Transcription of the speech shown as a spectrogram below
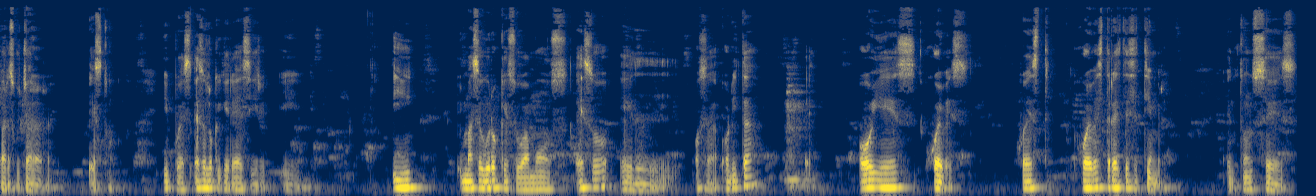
para escuchar esto. Y pues eso es lo que quería decir. Y, y más seguro que subamos eso el... O sea, ahorita Hoy es jueves. Jueves, jueves 3 de septiembre. Entonces,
